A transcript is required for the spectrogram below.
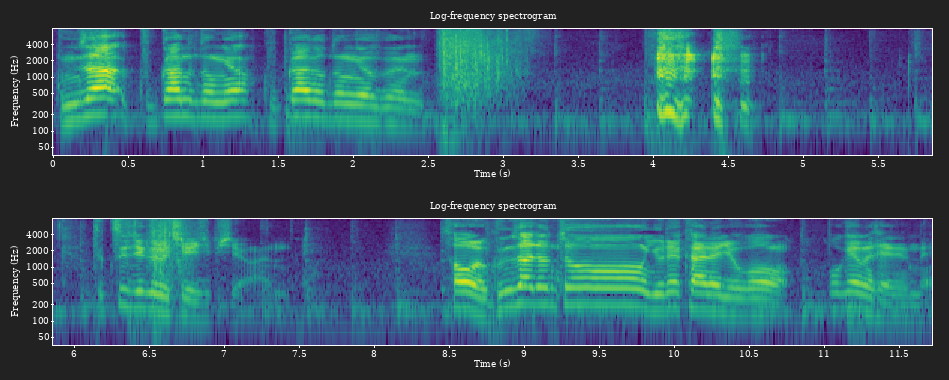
군사 국가노동력? 국가노동력은 특수지구를 지으십시오. 안돼. 서울 군사전통 유레카는 요거 뽀개면 되는데.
